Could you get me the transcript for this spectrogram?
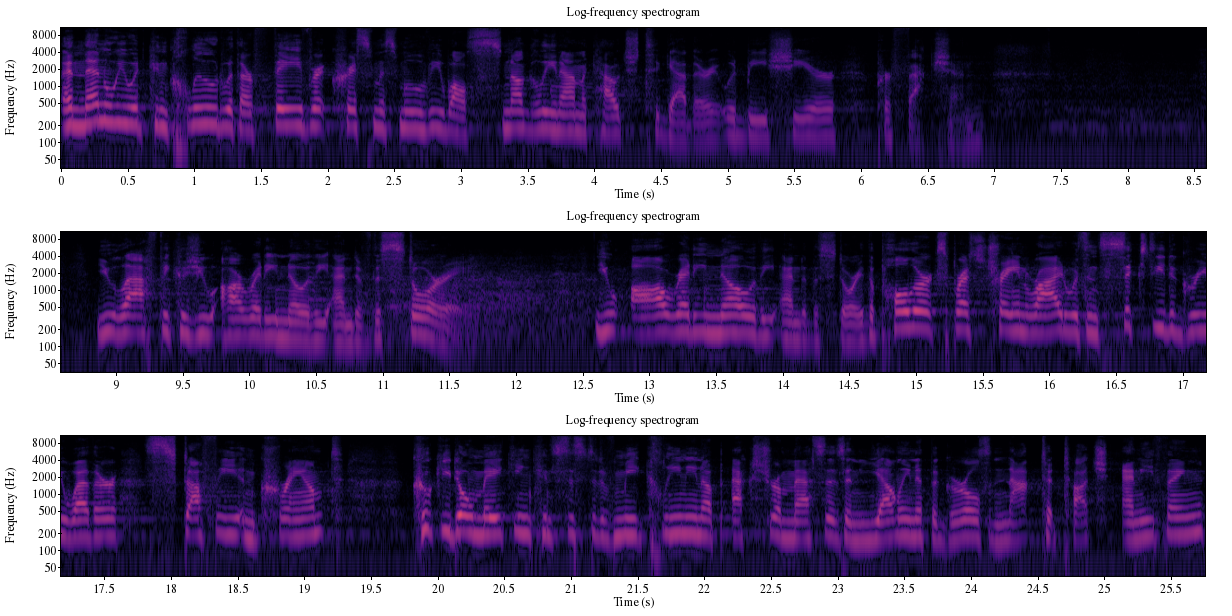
And then we would conclude with our favorite Christmas movie while snuggling on the couch together. It would be sheer perfection. You laugh because you already know the end of the story. You already know the end of the story. The Polar Express train ride was in 60 degree weather, stuffy and cramped. Cookie dough making consisted of me cleaning up extra messes and yelling at the girls not to touch anything.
